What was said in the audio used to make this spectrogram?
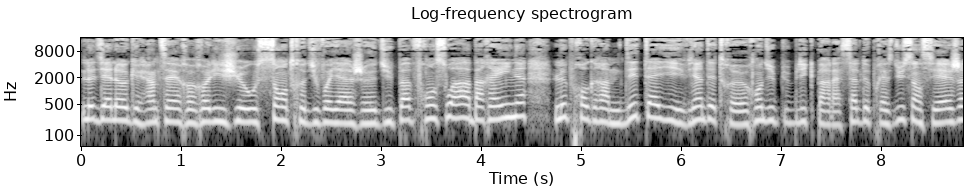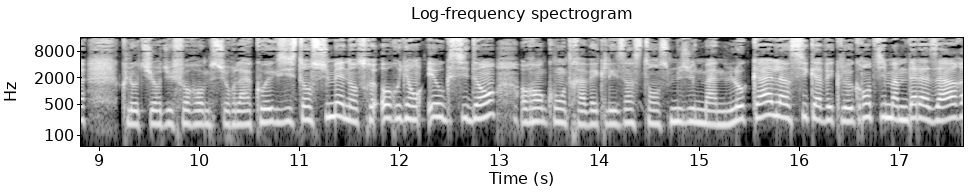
Le dialogue interreligieux au centre du voyage du pape François à Bahreïn. Le programme détaillé vient d'être rendu public par la salle de presse du Saint-Siège. Clôture du forum sur la coexistence humaine entre Orient et Occident. Rencontre avec les instances musulmanes locales ainsi qu'avec le grand imam d'Al-Azhar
